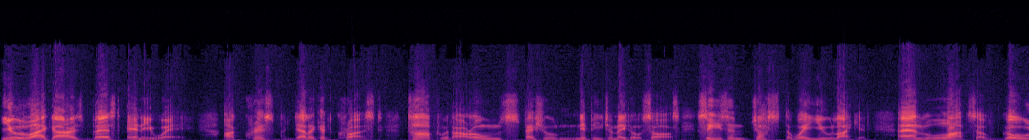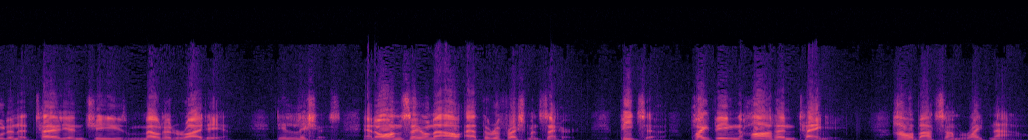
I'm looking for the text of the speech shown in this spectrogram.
You like ours best anyway. A crisp, delicate crust, topped with our own special nippy tomato sauce, seasoned just the way you like it, and lots of golden Italian cheese melted right in. Delicious, and on sale now at the Refreshment Center. Pizza, piping hot and tangy. How about some right now?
